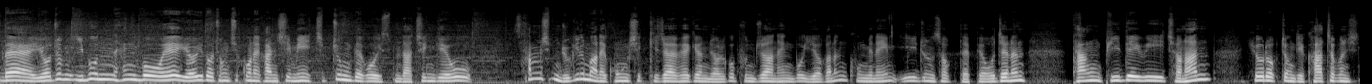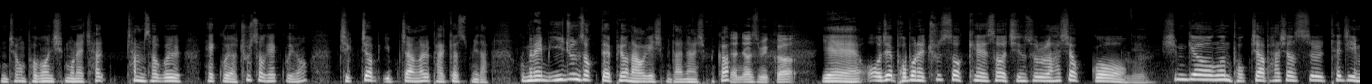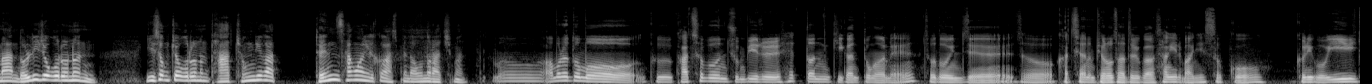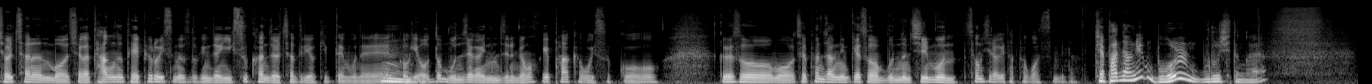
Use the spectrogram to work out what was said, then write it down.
네, 요즘 이분 행보에 여의도 정치권의 관심이 집중되고 있습니다. 징계 후 36일 만에 공식 기자회견 열고 분주한 행보 이어가는 국민의힘 이준석 대표. 어제는 당 비대위 전환 효력정지 가처분 신청 법원 신문에 참석을 했고요. 출석했고요. 직접 입장을 밝혔습니다. 국민의힘 이준석 대표 나와 계십니다. 안녕하십니까? 네, 안녕하십니까? 예, 어제 법원에 출석해서 진술을 하셨고 네. 심경은 복잡하셨을 테지만 논리적으로는 이성적으로는 다 정리가 된 상황일 것 같습니다. 오늘 아침은. 뭐 아무래도 뭐 그 가처분 준비를 했던 기간 동안에 저도 이제 저 같이 하는 변호사들과 상의를 많이 했었고 그리고 이 절차는 뭐 제가 당 대표로 있으면서도 굉장히 익숙한 절차들이었기 때문에 음. 거기에 어떤 문제가 있는지는 명확하게 파악하고 있었고 그래서 뭐 재판장님께서 묻는 질문 성실하게 답하고 왔습니다. 재판장님 뭘 물으시던가요?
